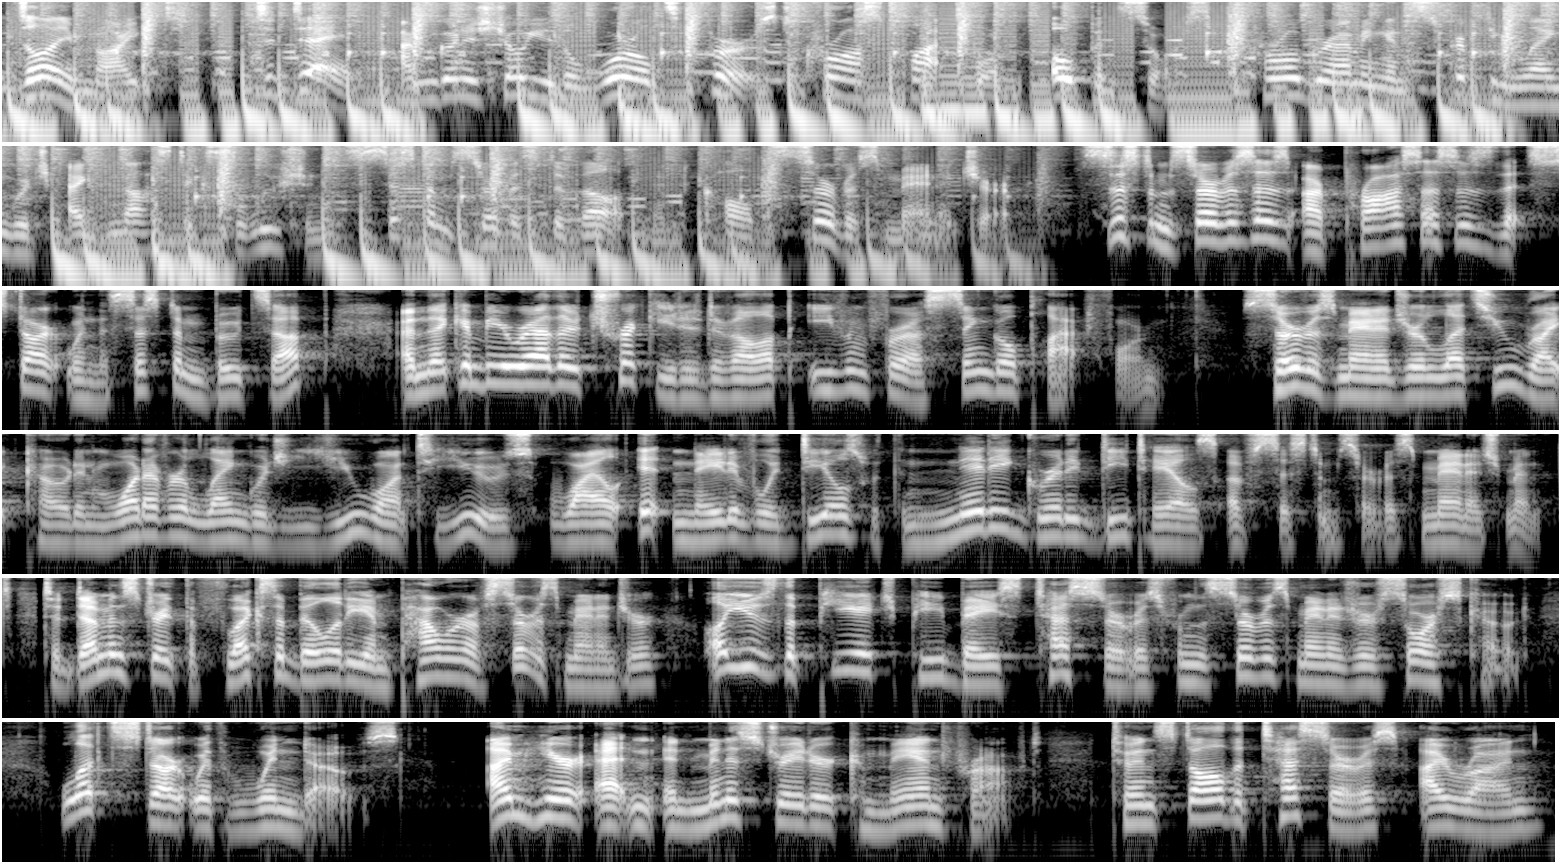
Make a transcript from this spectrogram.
Good day, mate. Today, I'm going to show you the world's first cross-platform, open-source, programming and scripting language agnostic solution system service development called Service Manager. System services are processes that start when the system boots up, and they can be rather tricky to develop even for a single platform. Service Manager lets you write code in whatever language you want to use while it natively deals with the nitty gritty details of system service management. To demonstrate the flexibility and power of Service Manager, I'll use the PHP based test service from the Service Manager source code. Let's start with Windows. I'm here at an administrator command prompt. To install the test service, I run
